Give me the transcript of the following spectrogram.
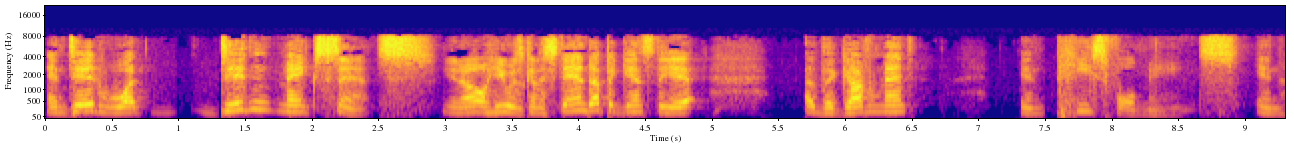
and did what didn't make sense. You know, he was going to stand up against the the government in peaceful means, in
